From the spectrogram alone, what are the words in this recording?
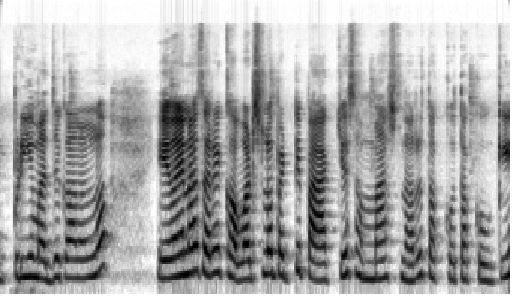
ఇప్పుడు ఈ మధ్యకాలంలో ఏవైనా సరే కవర్స్లో పెట్టి ప్యాక్ చేసి అమ్మేస్తున్నారు తక్కువ తక్కువకి.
